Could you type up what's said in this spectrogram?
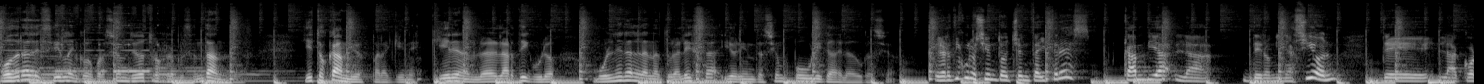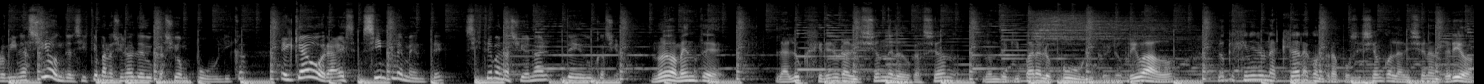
podrá decidir la incorporación de otros representantes. Y estos cambios, para quienes quieren anular el artículo, vulneran la naturaleza y orientación pública de la educación. El artículo 183 cambia la denominación de la coordinación del Sistema Nacional de Educación Pública, el que ahora es simplemente Sistema Nacional de Educación. Nuevamente, la LUC genera una visión de la educación donde equipara lo público y lo privado, lo que genera una clara contraposición con la visión anterior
